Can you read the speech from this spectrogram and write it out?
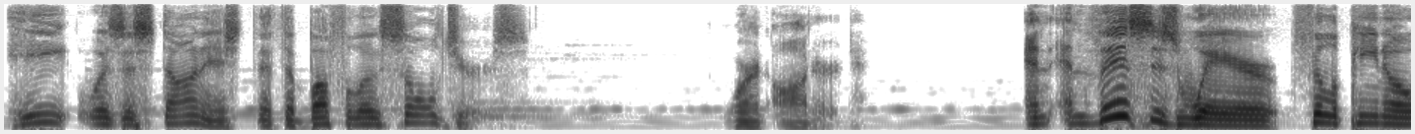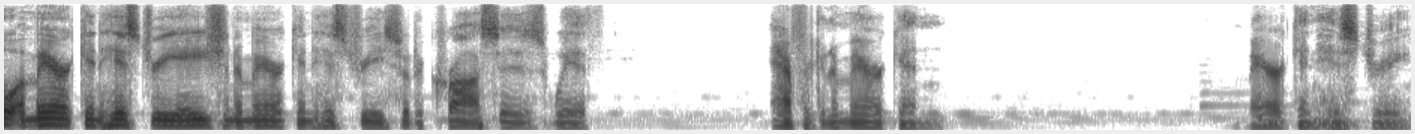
he was astonished that the Buffalo Soldiers weren't honored. And and this is where Filipino American history, Asian American history sort of crosses with African American American history.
